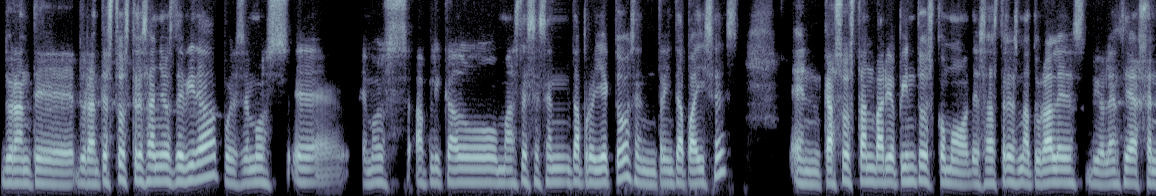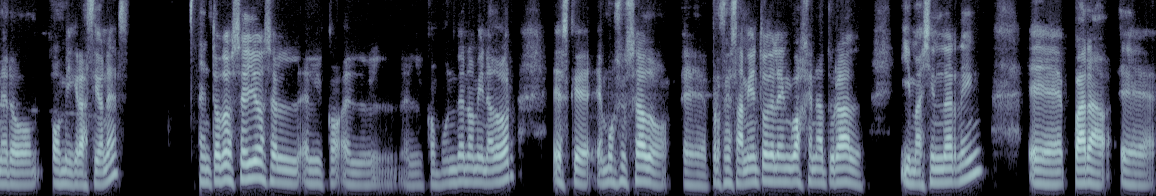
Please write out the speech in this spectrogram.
durante, durante, estos tres años de vida, pues hemos, eh, hemos aplicado más de 60 proyectos en 30 países, en casos tan variopintos como desastres naturales, violencia de género o migraciones. En todos ellos, el, común denominador es que hemos usado eh, procesamiento de lenguaje natural y machine learning eh, para eh,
